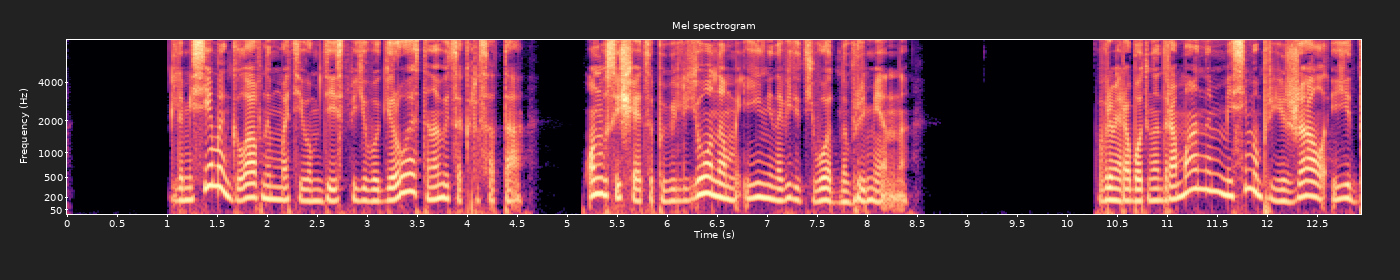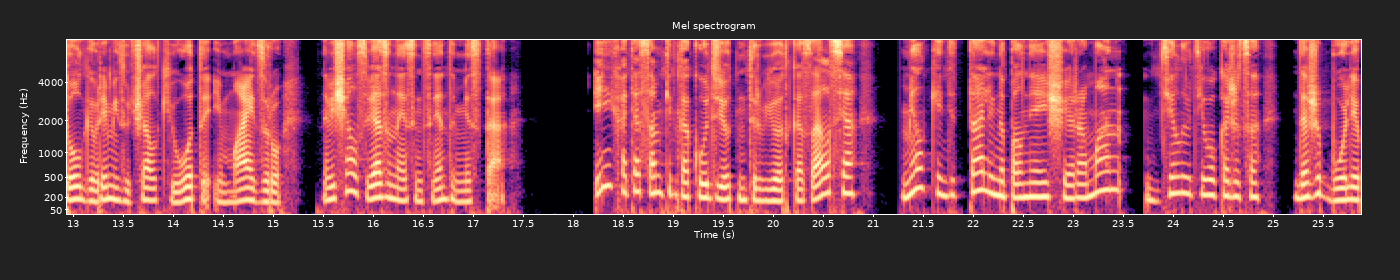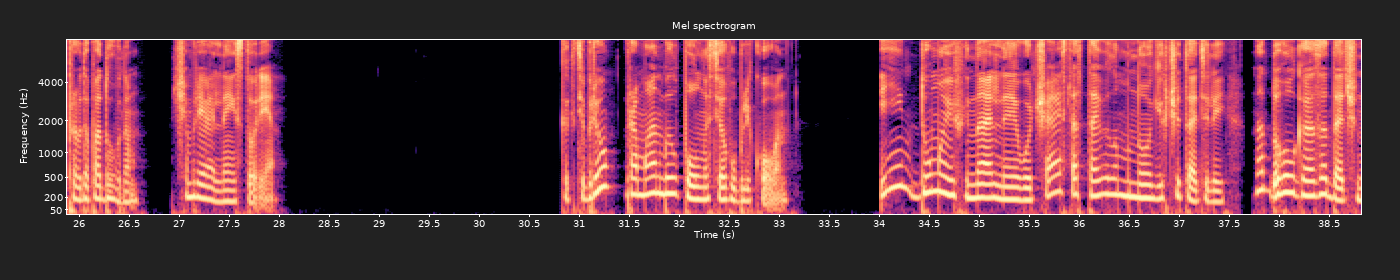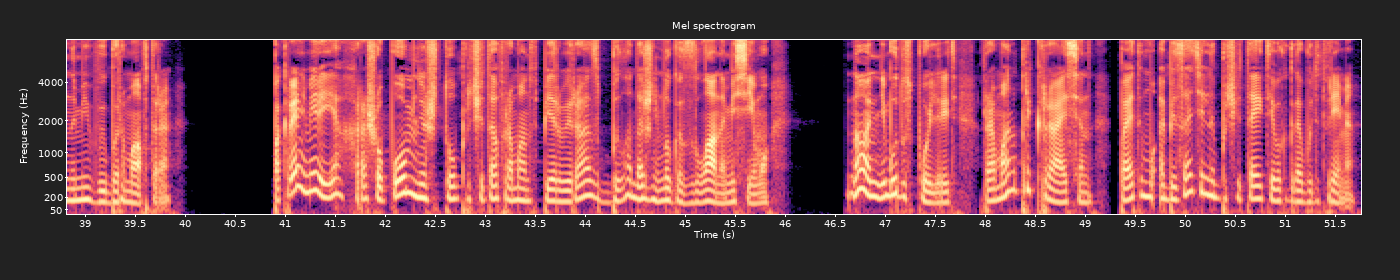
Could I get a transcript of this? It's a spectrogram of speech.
Для Мисимы главным мотивом действий его героя становится красота. Он восхищается павильоном и ненавидит его одновременно. Во время работы над романом Мисима приезжал и долгое время изучал Киото и Майдзуру, навещал связанные с инцидентом места – и хотя сам Кинкакудзи от интервью отказался, мелкие детали, наполняющие роман, делают его, кажется, даже более правдоподобным, чем реальная история. К октябрю роман был полностью опубликован. И, думаю, финальная его часть оставила многих читателей надолго озадаченными выбором автора. По крайней мере, я хорошо помню, что, прочитав роман в первый раз, была даже немного зла на Мисиму – но не буду спойлерить, роман прекрасен, поэтому обязательно почитайте его, когда будет время.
